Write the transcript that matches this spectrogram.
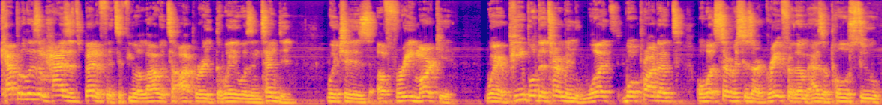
capitalism has its benefits if you allow it to operate the way it was intended, which is a free market where people determine what what product or what services are great for them, as opposed to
